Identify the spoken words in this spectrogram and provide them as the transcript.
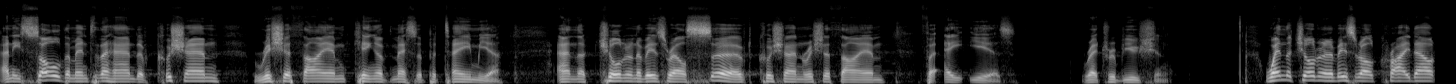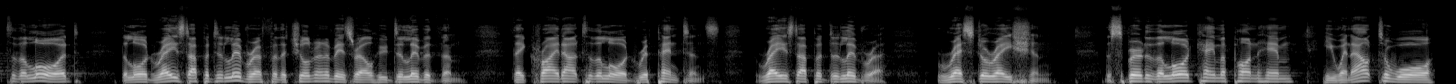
and he sold them into the hand of Cushan Rishathaim, king of Mesopotamia. And the children of Israel served Cushan Rishathaim for eight years. Retribution. When the children of Israel cried out to the Lord, the Lord raised up a deliverer for the children of Israel who delivered them. They cried out to the Lord, repentance, raised up a deliverer, restoration. The Spirit of the Lord came upon him. He went out to war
